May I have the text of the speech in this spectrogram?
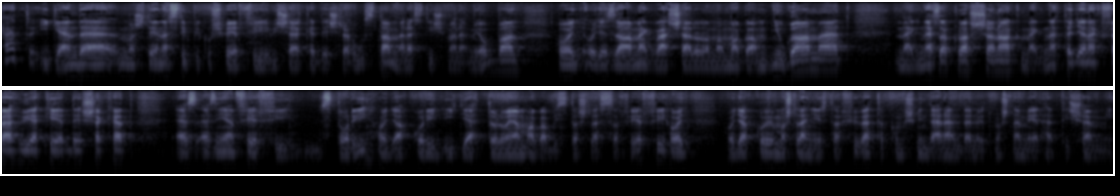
Hát igen, de most én ezt tipikus férfi viselkedésre húztam, mert ezt ismerem jobban, hogy, hogy ez a megvásárolom a magam nyugalmát, meg ne zaklassanak, meg ne tegyenek fel hülye kérdéseket, ez, ez ilyen férfi sztori, hogy akkor így, így ettől olyan magabiztos lesz a férfi, hogy, hogy akkor ő most lenyírta a füvet, akkor most minden rendben őt most nem érheti semmi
